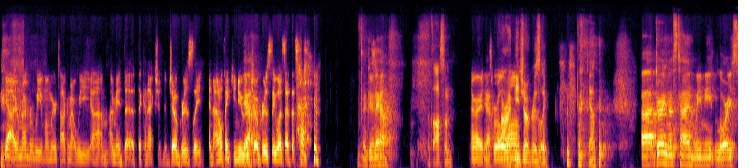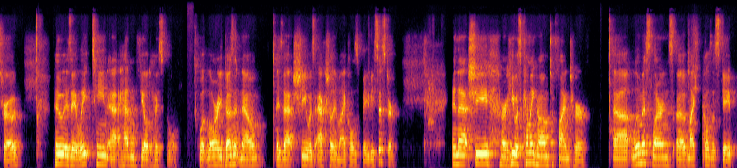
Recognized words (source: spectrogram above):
Yeah, I remember we when we were talking about we. Um, I made the the connection to Joe Grizzly, and I don't think you knew Yeah. who Joe Grizzly was at the time. I do now. That's awesome. All right, let's roll R.I.P. along. Joe Grizzly. Yeah. Uh, during this time, we meet Laurie Strode, who is a late teen at Haddonfield High School. What Laurie doesn't know is that she was actually Michael's baby sister, and that she or he was coming home to find her. Uh, Loomis learns of Michael's escape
